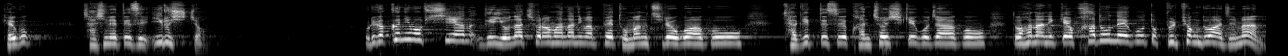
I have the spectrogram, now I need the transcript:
결국 자신의 뜻을 이루시죠. 우리가 끊임없이 한- 그 요나처럼 하나님 앞에 도망치려고 하고 자기 뜻을 관철시키고자 하고 또 하나님께 화도 내고 또 불평도 하지만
